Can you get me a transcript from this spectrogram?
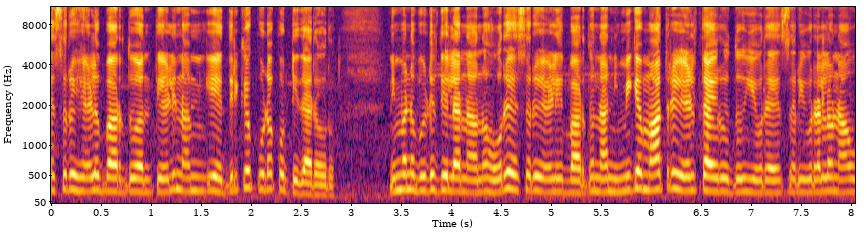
ಹೆಸರು ಹೇಳಬಾರ್ದು ಅಂತೇಳಿ ನಮಗೆ ಹೆದರಿಕೆ ಕೂಡ ಕೊಟ್ಟಿದ್ದಾರೆ ಅವರು. ನಿಮ್ಮನ್ನು ಬಿಡೋದಿಲ್ಲ ನಾನು ಅವರ ಹೆಸರು ಹೇಳಿಬಾರ್ದು ನಾನು ನಿಮಗೆ ಮಾತ್ರ ಹೇಳ್ತಾ ಇರೋದು ಇವರ ಹೆಸರು ಇವರೆಲ್ಲ ನಾವು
